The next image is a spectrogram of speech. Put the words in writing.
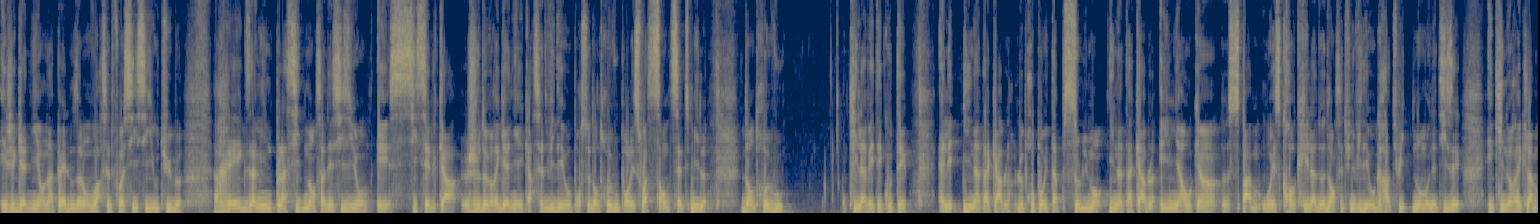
et j'ai gagné en appel. Nous allons voir cette fois-ci si YouTube réexamine placidement sa décision, et si c'est le cas, je devrais gagner, car cette vidéo, pour ceux d'entre vous, pour les 67 000 d'entre vous qui l'avait écouté, elle est inattaquable, le propos est absolument inattaquable et il n'y a aucun euh, spam ou escroquerie là-dedans, c'est une vidéo gratuite, non monétisée et qui ne réclame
